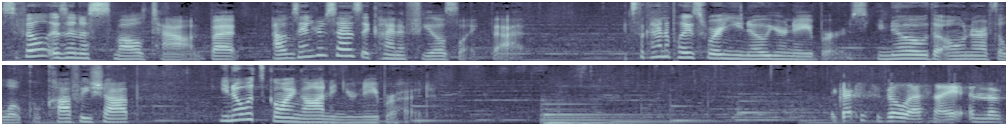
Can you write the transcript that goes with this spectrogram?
Seville isn't a small town, but Alexandra says it kind of feels like that. It's the kind of place where you know your neighbors, you know the owner of the local coffee shop, you know what's going on in your neighborhood. I got to Seville last night, and the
